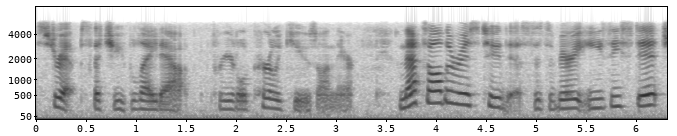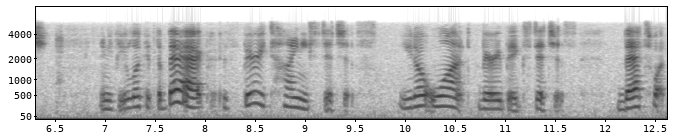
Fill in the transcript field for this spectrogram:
strips that you've laid out for your little curlicues on there. And that's all there is to this. It's a very easy stitch. And if you look at the back, it's very tiny stitches. You don't want very big stitches. That's what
